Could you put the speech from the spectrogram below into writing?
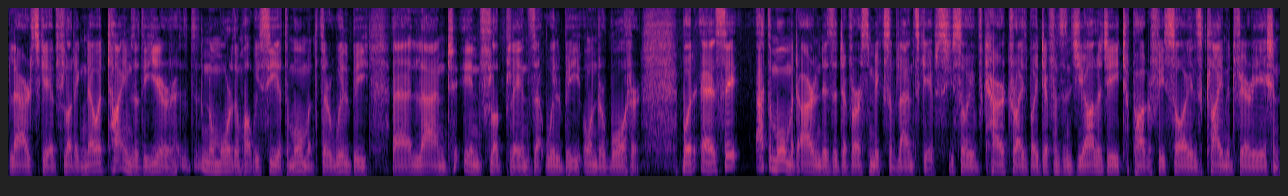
large scale flooding. Now, at times of the year, no more than what we see at the moment, there will be uh, land in floodplains that will be underwater. But uh, say at the moment, Ireland is a diverse mix of landscapes. So you've characterised by difference in geology, topography, soils, climate variation.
